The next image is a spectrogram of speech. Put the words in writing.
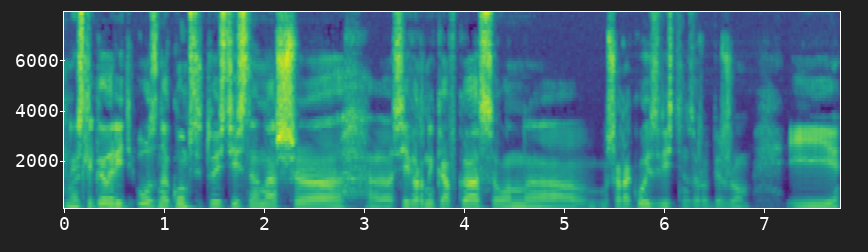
ну, если говорить о знакомстве, то, естественно, наш э, э, Северный Кавказ, он э, широко известен за рубежом. И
